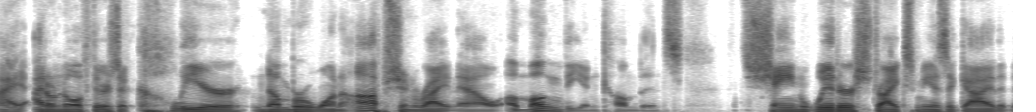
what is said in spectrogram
I, I don't know if there's a clear number one option right now among the incumbents. Shane Whitter strikes me as a guy that,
